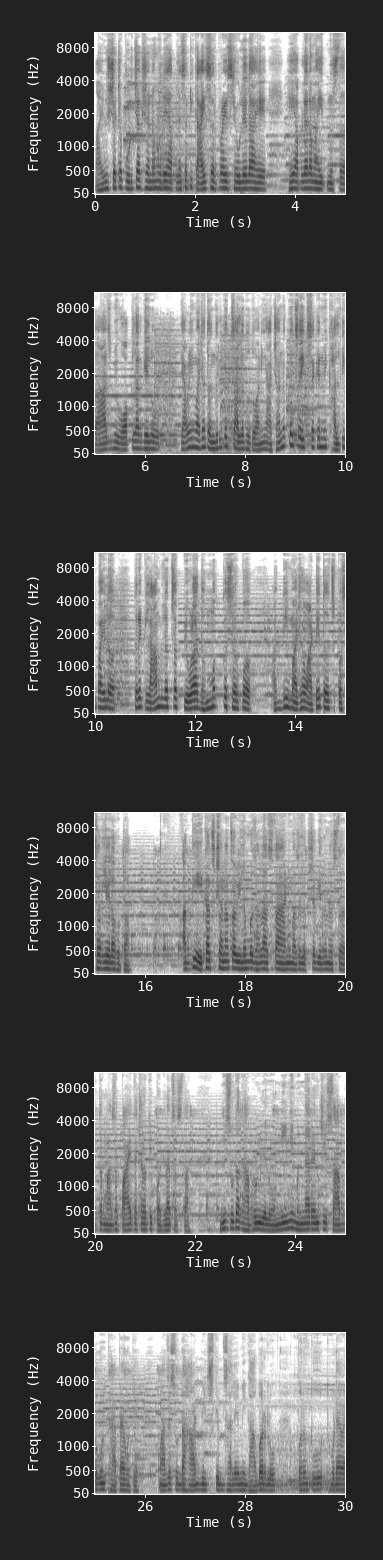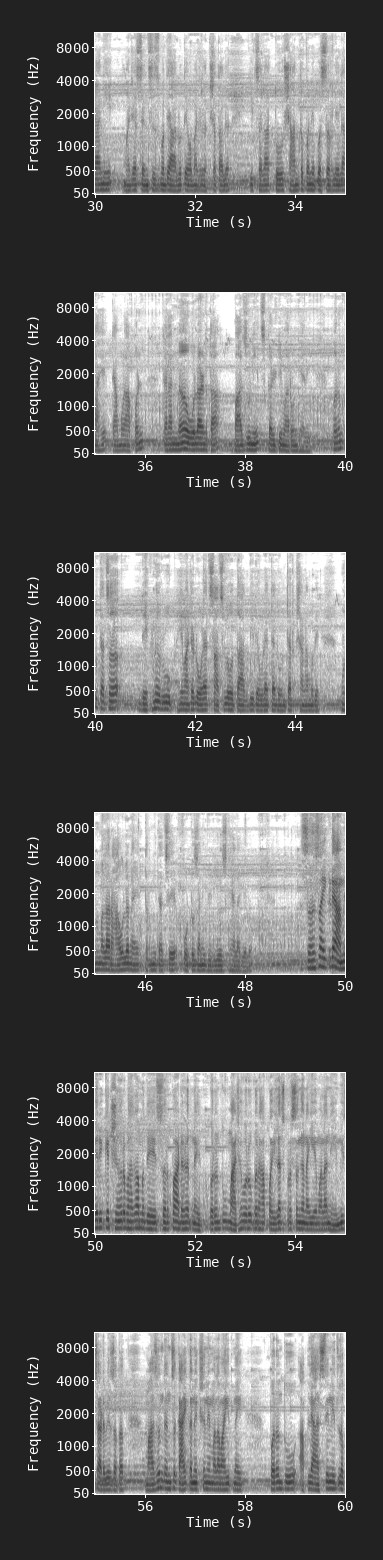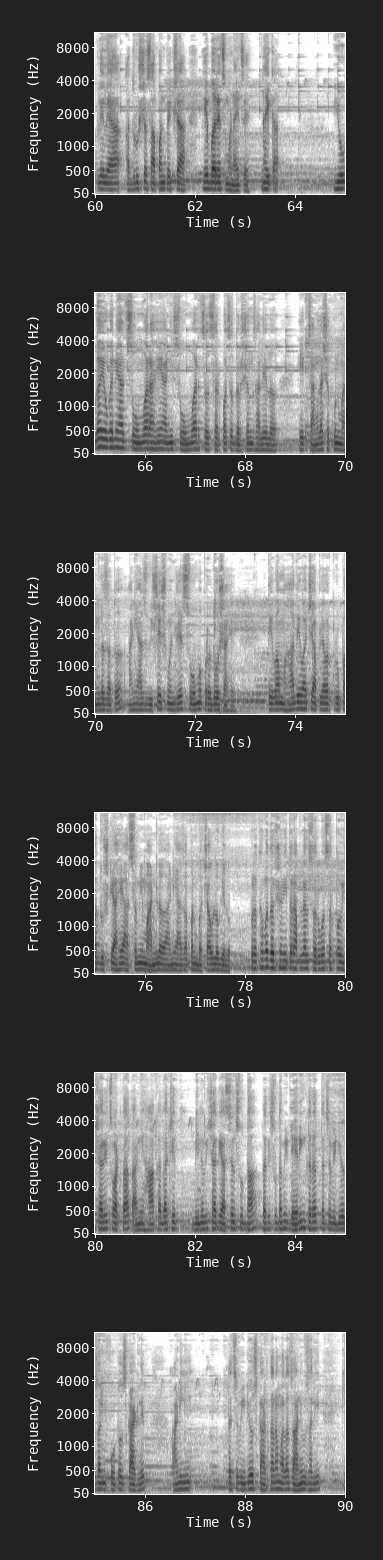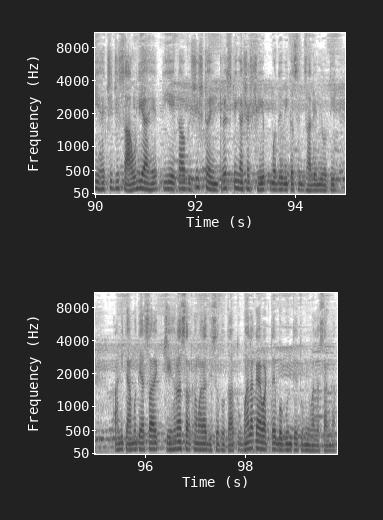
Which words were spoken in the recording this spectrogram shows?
आयुष्याच्या पुढच्या क्षणामध्ये आपल्यासाठी काय सरप्राईज ठेवलेलं आहे हे आपल्याला माहीत नसतं. आज मी वॉकला गेलो त्यावेळी माझ्या तंद्रीतच चालत होतो आणि अचानकच एक सेकंड मी खालती पाहिलं तर एक लांब लचक पिवळा धम्मक्क सर्प अगदी माझ्या वाटेतच पसरलेला होता. अगदी एकाच क्षणाचा विलंब झाला असता आणि माझं लक्ष गेलं नसतं तर माझा पाय त्याच्यावरती पडलाच असता. मी सुद्धा घाबरून गेलो. मी मी म्हणणाऱ्यांची साप बघून थाप्या होतो. माझं सुद्धा हार्टबीट स्किप झाले. मी घाबरलो. परंतु थोड्या वेळाने माझ्या सेन्सेसमध्ये आलो तेव्हा माझ्या लक्षात आलं की चला तो शांतपणे पसरलेला आहे. त्यामुळे आपण त्याला न ओलांडता बाजूनीच कल्टी मारून घ्यावी. परंतु त्याचं देखणं रूप हे माझ्या डोळ्यात साचलं होतं अगदी तेवढ्या त्या दोन चार क्षणामध्ये. म्हणून मला राहवलं नाही तर मी त्याचे फोटोज आणि व्हिडिओज घ्यायला गेलो. सहसा इकडे अमेरिकेत शहर भागामध्ये सर्प आढळत नाहीत परंतु माझ्याबरोबर हा पहिलाच प्रसंग नाही आहे मला नेहमीच आडवे जातात. माझं त्यांचं काय कनेक्शन आहे मला माहीत नाही. परंतु आपल्या हस्तिनीत लपलेल्या अदृश्य सापांपेक्षा हे बरेच म्हणायचे नाही का? योगायोगाने आज सोमवार आहे आणि सोमवारचं सर्पाचं दर्शन झालेलं हे एक चांगला शकून मानलं जातं आणि आज विशेष म्हणजे सोमप्रदोष आहे. तेव्हा महादेवाची आपल्यावर कृपादृष्टी आहे असं मी मानलं आणि आज आपण बचावलो गेलो. प्रथमदर्शनी तर आपल्याला सर्व सर्प विषारीच वाटतात आणि हा कदाचित बिनविषारी असेल सुद्धा तरीसुद्धा मी डेअरिंग करत त्याचे व्हिडिओज आणि फोटोज काढलेत. आणि त्याचे व्हिडिओज काढताना मला जाणीव झाली की ह्याची जी सावली आहे ती एका विशिष्ट इंटरेस्टिंग अशा शेपमध्ये विकसित झालेली होती. आणि त्यामध्ये असा एक चेहरासारखा मला दिसत होता. तुम्हाला काय वाटतंय बघून ते तुम्ही मला सांगा.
